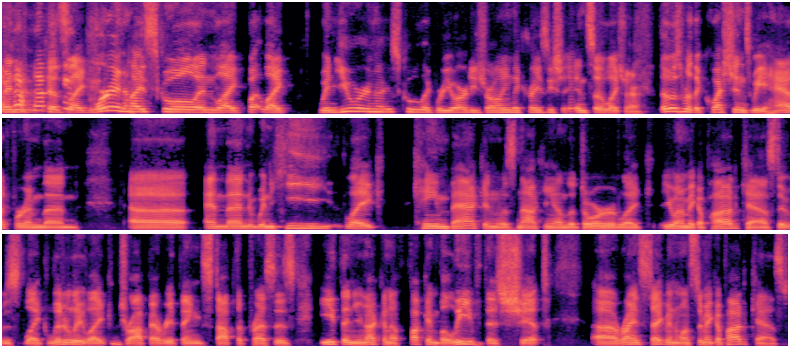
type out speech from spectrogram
when because like we're in high school and like, but like when you were in high school, like were you already drawing the crazy shit? And so like Sure. those were the questions we had for him then uh and then when he like came back and was knocking on the door like you want to make a podcast? It was like literally like drop everything stop the presses. Ethan you're not gonna fucking believe this shit. Uh ryan stegman wants to make a podcast.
